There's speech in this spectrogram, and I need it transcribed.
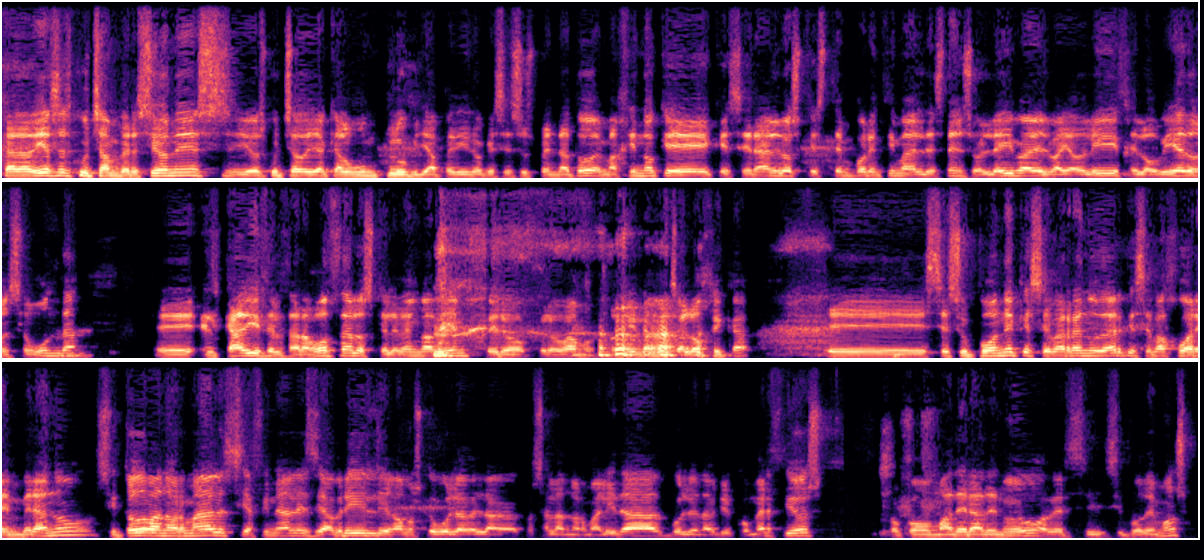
cada día se escuchan versiones. Yo he escuchado ya que algún club ya ha pedido que se suspenda todo. Imagino que, que serán los que estén por encima del descenso. El Leibar, el Valladolid, el Oviedo en segunda. Eh, el Cádiz, el Zaragoza, los que le venga bien, pero, pero vamos, no tiene mucha lógica. Eh, se supone que se va a reanudar, que se va a jugar en verano. Si todo va normal, si a finales de abril, digamos que vuelve a ver la cosa la normalidad, vuelven a abrir comercios, o como madera de nuevo, a ver si, si podemos.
